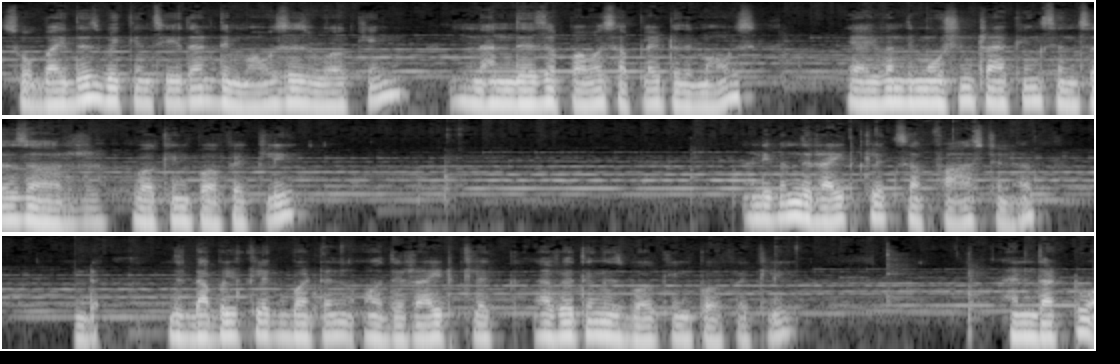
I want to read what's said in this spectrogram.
So by this we can see that the mouse is working and there's a power supply to the mouse. Yeah even the motion tracking sensors are working perfectly. And even the right clicks are fast enough. And the double click button or the right click everything is working perfectly and that too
